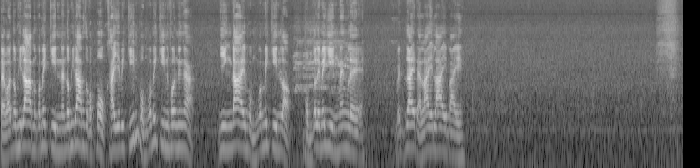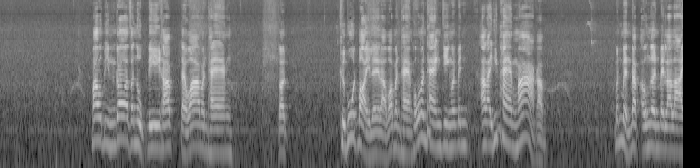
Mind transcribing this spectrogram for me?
แต่ว่านกพิราบมันก็ไม่กินนะนกพิราบมันสกปรกใครจะไปกิน ผมก็ไม่กินคนนึงอะ่ะยิงได้ผมก็ไม่กินหรอก ผมก็เลยไม่ยิงแม่งเลยไม่ได้แต่ไล่ไล่ไป เป้าบินก็สนุกดีครับ แต่ว่ามันแพง ก็คือพูดบ่อยเลยล่ะว่ามันแพงเพราะว่ามันแพงจริงมันเป็นอะไรที่แพงมากครับ มันเหมือนแบบเอาเงินไปละลาย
